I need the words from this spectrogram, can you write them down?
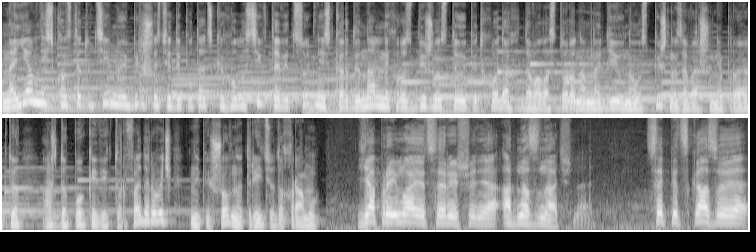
Наявність конституційної більшості депутатських голосів та відсутність кардинальних розбіжностей у підходах давала сторонам надію на успішне завершення проекту, аж допоки Віктор Федорович не пішов на трійцю до храму. Я приймаю це рішення однозначно. Це підказує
